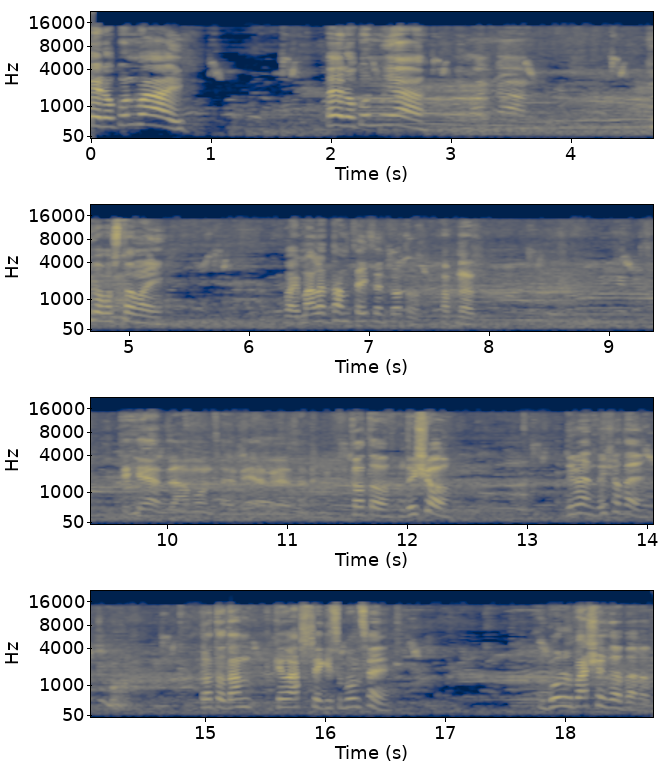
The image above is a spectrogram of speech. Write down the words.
এই রকুন ভাই। এই রকুন মিয়া। কি অবস্থা ভাই? ভাই মালের দাম চাইছেন কত? আপনার? দিয়ে যেমন চাই কত? দুইশো? দিবেন দুইশোতে? কত? দাম কেউ আসছে কিছু বলছে? গরুর পাশে যা দাঁড়ান।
